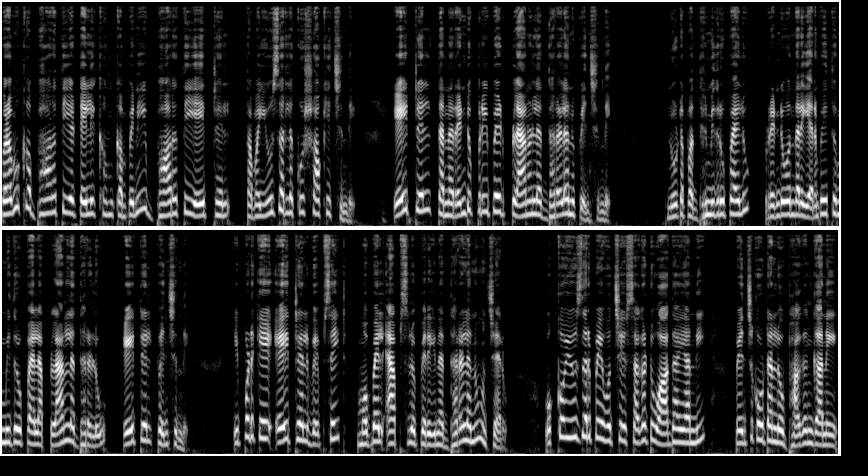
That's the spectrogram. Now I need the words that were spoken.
ప్రముఖ భారతీయ టెలికాం కంపెనీ భారతీ ఎయిర్టెల్ తమ యూజర్లకు షాకిచ్చింది. ఎయిర్టెల్ తన రెండు ప్రీపెయిడ్ ప్లానుల ధరలను పెంచింది. నూట పద్దెనిమిది రూపాయలు, రెండు వందల ఎనభై తొమ్మిది రూపాయల ప్లాన్ల ధరలు ఎయిర్టెల్ పెంచింది. ఇప్పటికే ఎయిర్టెల్ వెబ్సైట్, మొబైల్ యాప్స్లో పెరిగిన ధరలను ఉంచారు. ఒక్కో యూజర్పై వచ్చే సగటు ఆదాయాన్ని పెంచుకోవటంలో భాగంగానే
